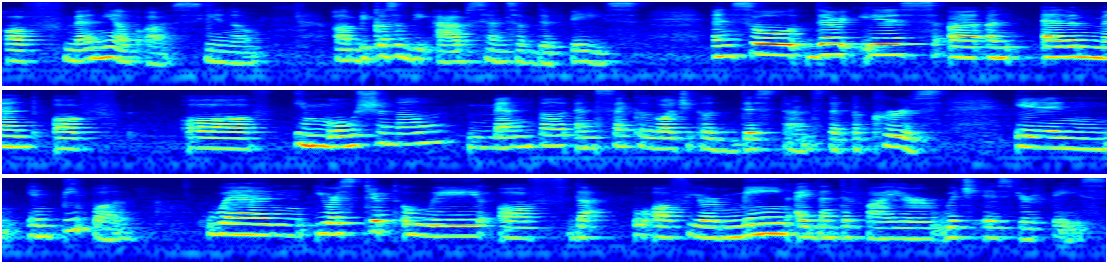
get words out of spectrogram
of many of us, you know, uh, because of the absence of the face. And so there is uh, an element of, of emotional, mental, and psychological distance that occurs in, in people when you're stripped away of the of your main identifier which is your face.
